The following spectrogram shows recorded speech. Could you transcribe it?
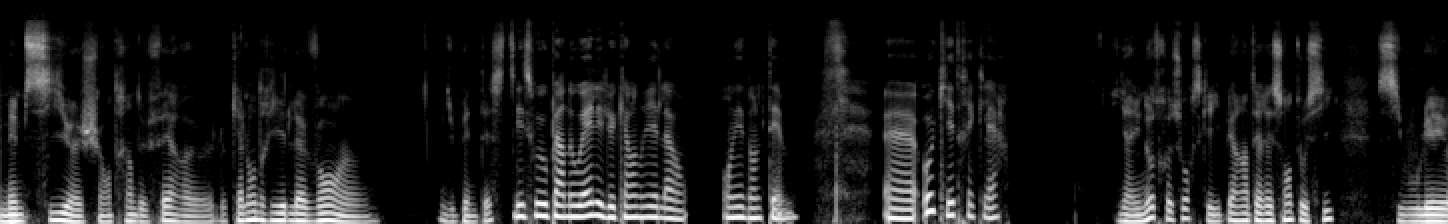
Même si euh, je suis en train de faire le calendrier de l'avant du pentest. Les souhaits au Père Noël et le calendrier de l'avant. On est dans le thème. ok, très clair. Il y a une autre source qui est hyper intéressante aussi, si vous voulez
